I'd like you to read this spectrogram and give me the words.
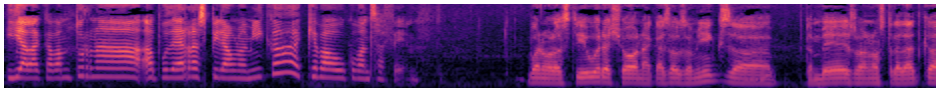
I a la que vam tornar a poder respirar una mica, què vau començar a fer? Bueno, a l'estiu era això, anar a casa dels amics, eh, també és la nostra edat que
